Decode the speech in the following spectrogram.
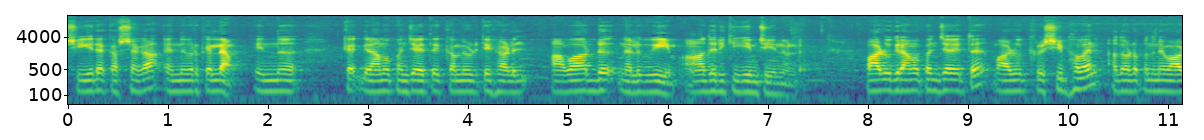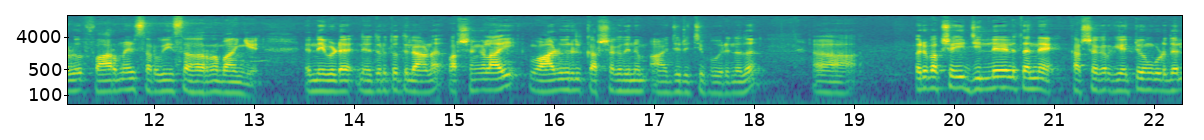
ക്ഷീര കർഷക എന്നിവർക്കെല്ലാം ഇന്ന് ഗ്രാമപഞ്ചായത്ത് കമ്മ്യൂണിറ്റി ഹാളിൽ അവാർഡ് നൽകുകയും ആദരിക്കുകയും ചെയ്യുന്നുണ്ട്. വാഴൂർ ഗ്രാമപഞ്ചായത്ത് വാഴൂർ കൃഷിഭവൻ അതോടൊപ്പം തന്നെ വാഴൂർ ഫാർമേഴ്സ് സർവീസ് സഹകരണ ബാങ്ക് എന്നിവയുടെ നേതൃത്വത്തിലാണ് വർഷങ്ങളായി വാഴൂരിൽ കർഷക ദിനം ആചരിച്ചു പോരുന്നത്. ഒരു പക്ഷേ ഈ ജില്ലയിൽ തന്നെ കർഷകർക്ക് ഏറ്റവും കൂടുതൽ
